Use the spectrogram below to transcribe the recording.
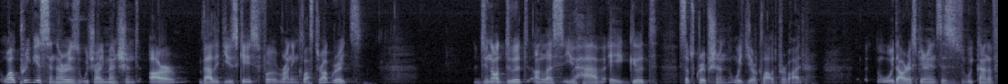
while previous scenarios which I mentioned are valid use case for running cluster upgrades, do not do it unless you have a good subscription with your cloud provider. With our experiences, we kind of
